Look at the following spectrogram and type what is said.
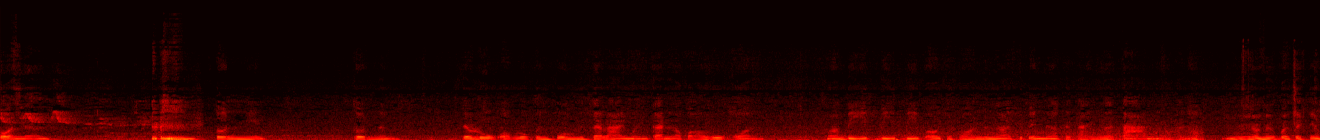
ก่อนแล้วต้นนี้ ต้นหนึ่งเดี๋ยวลูกออกลูกเป็นพวงเป็นตะลายเหมือนกันเราก็เอาลูกอ่อน มาบีบบีบบีบเอาเฉพาะเนื้อที่เป็นเนื้อคล้ายๆเนื้อตาลเนาะค่ะเนาะอืมเรานึกว่าจะกิน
